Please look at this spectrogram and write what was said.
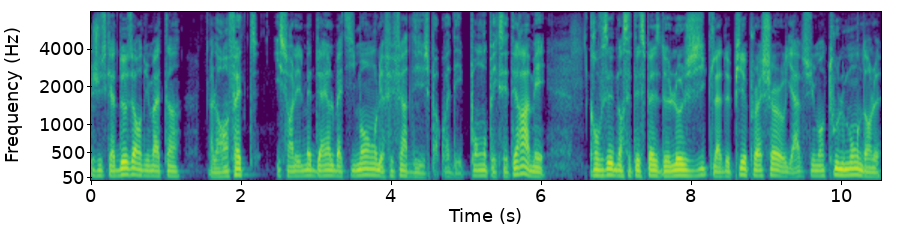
jusqu'à 2 heures du matin. Alors en fait, ils sont allés le mettre derrière le bâtiment, on lui a fait faire des, je sais pas quoi, des pompes, etc. Mais quand vous êtes dans cette espèce de logique là de peer pressure où il y a absolument tout le monde dans le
